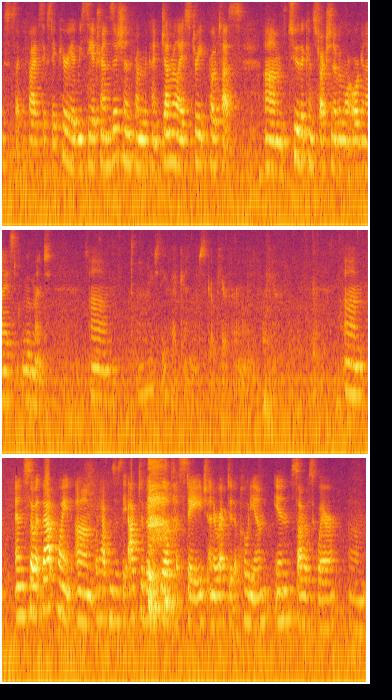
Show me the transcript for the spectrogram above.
this is like a five, six day period, we see a transition from the kind of generalized street protests um, to the construction of a more organized movement. Um, let me see if I can just go here for a moment for you. Um, and so at that point, um, what happens is the activists built a stage and erected a podium in Sahra Square um,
